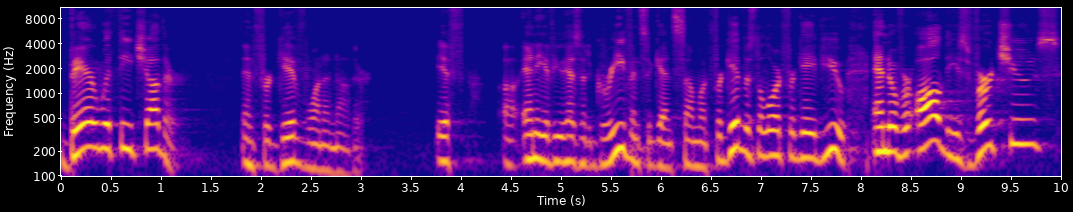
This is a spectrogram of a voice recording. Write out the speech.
Bear with each other and forgive one another. If uh, any of you has a grievance against someone, forgive as the Lord forgave you. And over all these virtues,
